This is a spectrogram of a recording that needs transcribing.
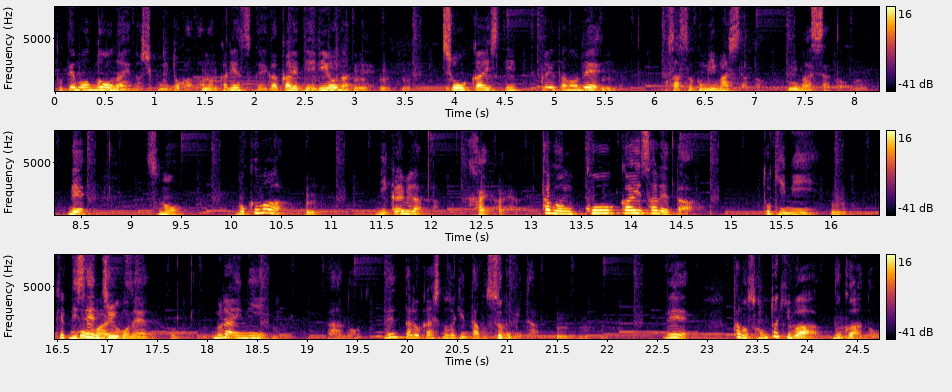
とても脳内の仕組みとかが分かりやすく描かれているよなん。て紹介していってくれたので、うん。早速見ましたと。見ましたと。でその僕はうん。2回目だった。はいはいはい。多分公開された時にうん結構前です2015年ぐらいに、あのレンタル貸しの時に多分すぐ見た。うんうんで多分その時は僕はあの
